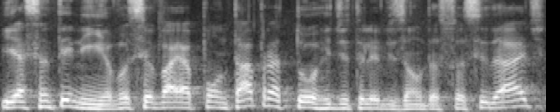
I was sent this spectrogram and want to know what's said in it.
e essa anteninha você vai apontar para a torre de televisão da sua cidade,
